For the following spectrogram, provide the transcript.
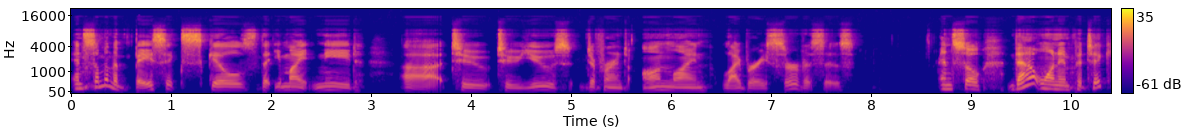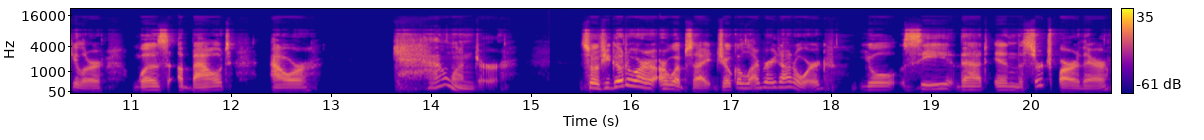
and some of the basic skills that you might need uh, to to use different online library services. And so that one in particular was about our calendar. So if you go to our, our website, jocolibrary.org, you'll see that in the search bar there,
